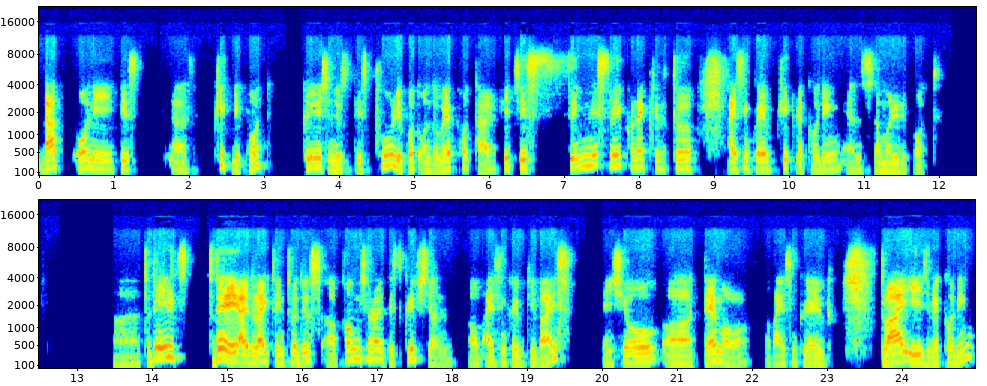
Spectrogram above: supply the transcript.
not only this uh, quick report. Clinician use this full report on the web portal, which is seamlessly connected to isync wave quick recording and summary report. Uh, today, today, I'd like to introduce a functional description of wave device and show a demo of wave dry is recording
